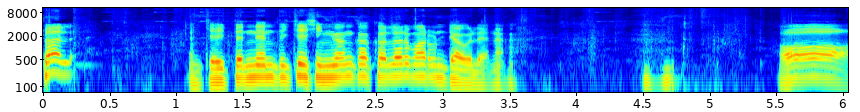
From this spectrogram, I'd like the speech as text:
चल. आणि चैतन्याने तिच्या शिंगांका कलर मारून ठेवलाय ना. हो.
